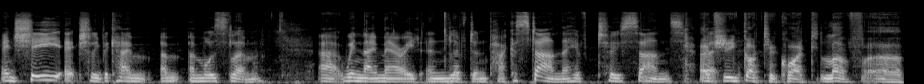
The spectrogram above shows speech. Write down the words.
and she actually became a, a Muslim. Uh, when they married and lived in Pakistan, they have two sons. And she got to quite love uh,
